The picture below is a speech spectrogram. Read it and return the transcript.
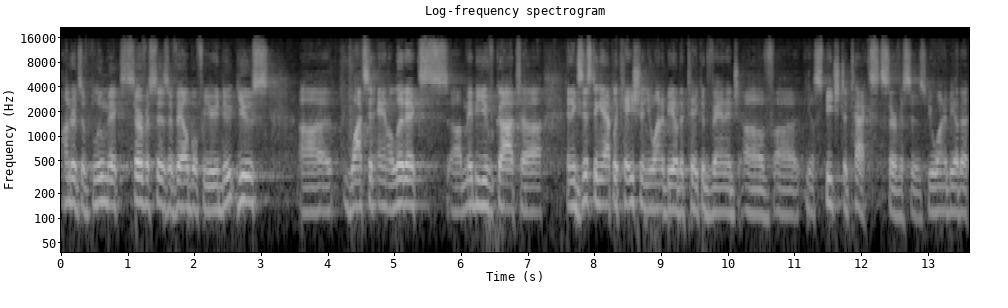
hundreds of Bluemix services available for your use. Uh, Watson Analytics. Uh, maybe you've got uh, an existing application, you want to be able to take advantage of uh, you know, speech to text services. You want to be able to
